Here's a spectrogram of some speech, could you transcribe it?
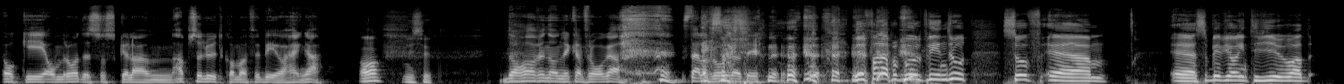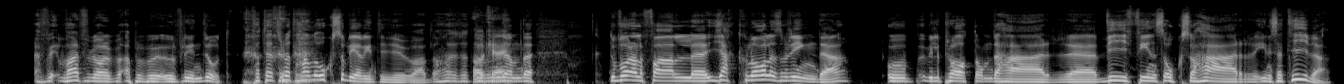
och i området så skulle han absolut komma förbi och hänga. Ja, mysigt. Då har vi någon vi kan fråga. Ställa frågor till. Nu fan apropå Ulf Lindroth så, ehm, eh, så blev jag intervjuad varför var det apropå Ulf Lindroth? För att jag tror att han också blev intervjuad. De Okej. nämnde, då var det i alla fall eh, Jaktjournalen som ringde och ville prata om det här eh, Vi finns också här-initiativet.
